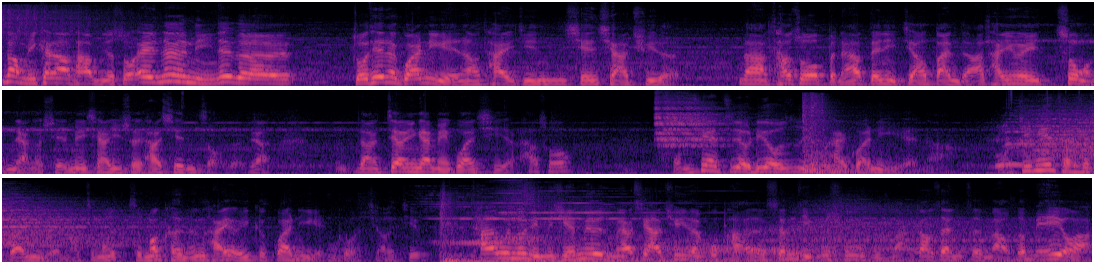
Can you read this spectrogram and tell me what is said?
那我们一看到他，我们就说，哎，那你那个。昨天的管理员啊，他已经先下去了。那他说本来要等你交班的啊，他因为送我们两个学妹下去，所以他先走了。这样，那这样应该没关系啊。他说我们现在只有六日有开管理员啊，我今天才是管理员啊，怎么怎么可能还有一个管理员跟我交接？他问说你们学妹为什么要下去呢？不爬了，身体不舒服嘛，高山症嘛？我说没有啊，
